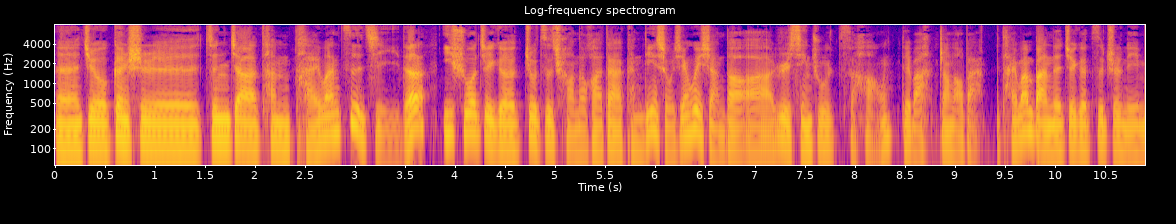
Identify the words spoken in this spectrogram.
嗯，就更是增加他们台湾自己的。一说这个铸字厂的话，大家肯定首先会想到啊，日新铸字行，对吧？张老板，台湾版的这个自制里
